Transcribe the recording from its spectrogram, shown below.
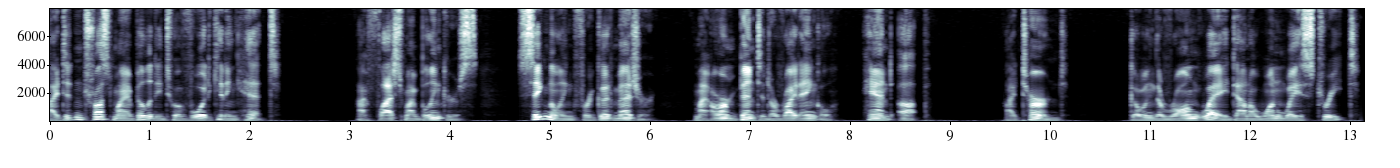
I didn't trust my ability to avoid getting hit. I flashed my blinkers, signaling for good measure, my arm bent at a right angle, hand up. I turned, going the wrong way down a one way street.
